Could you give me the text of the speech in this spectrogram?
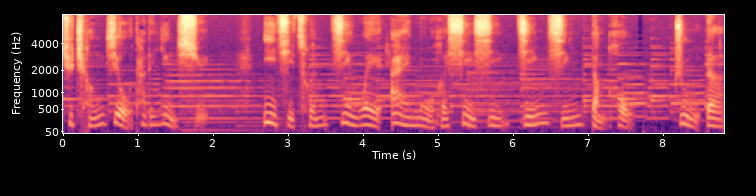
去成就他的应许。一起存敬畏、爱慕和信心，警醒等候主的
